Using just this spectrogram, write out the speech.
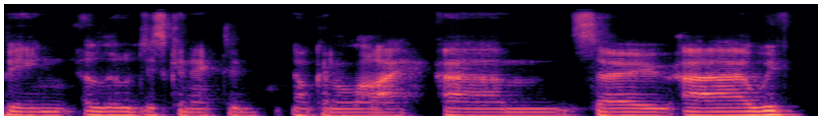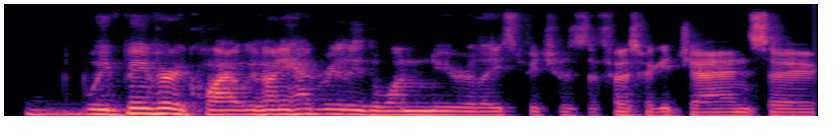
been a little disconnected. Not going to lie. Um, so uh, we've we've been very quiet. We've only had really the one new release, which was the first week of Jan. So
